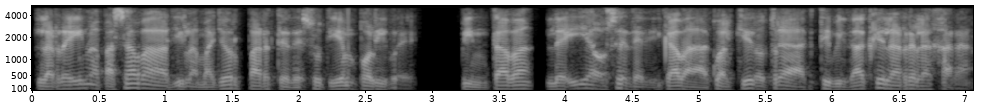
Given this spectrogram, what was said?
La reina pasaba allí la mayor parte de su tiempo libre. Pintaba, leía o se dedicaba a cualquier otra actividad que la relajara.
